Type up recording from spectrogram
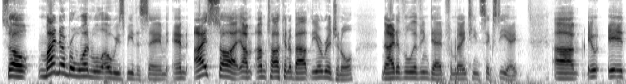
So my number one will always be the same. And I saw it. I'm, I'm talking about the original Night of the Living Dead from 1968. Um, it, it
